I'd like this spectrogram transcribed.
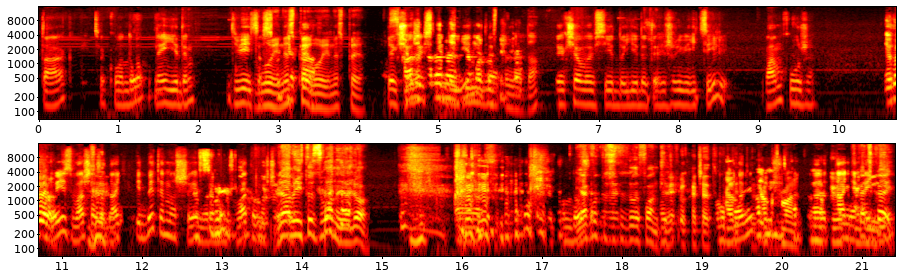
Так, секунду. Не їдемо. Дивіться, Луї, не спи, яка. Луї, не спи. Якщо ви всі доїдете, стріляти, да? якщо ви всі доїдете живі і цілі, вам хуже. Тобто ваша задача підбити машину, ремонтувати Бля, машину. мені хтось дзвонить, алло. Е. Як виключити телефон? Готові? Токфон. Е, Таня, Чекай, чекай.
